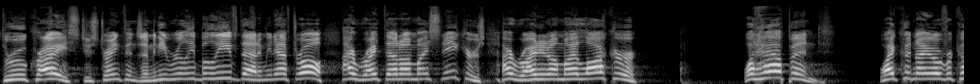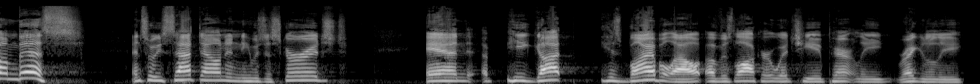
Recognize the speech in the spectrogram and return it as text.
through Christ who strengthens him. And he really believed that. I mean, after all, I write that on my sneakers. I write it on my locker. What happened? Why couldn't I overcome this? And so he sat down and he was discouraged. And uh, he got his Bible out of his locker, which he apparently regularly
